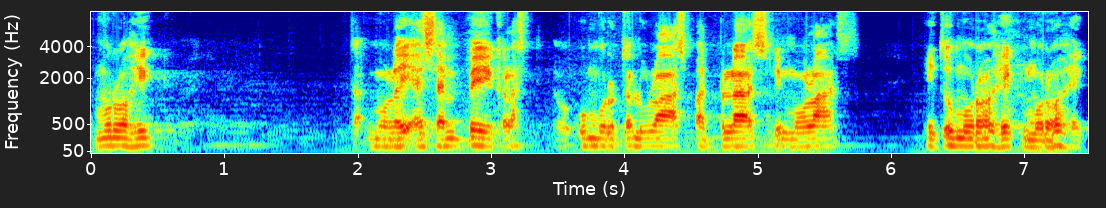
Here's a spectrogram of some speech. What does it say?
murohik, mulai SMP kelas umur telulas, 14, 15, itu murohik, murohik.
